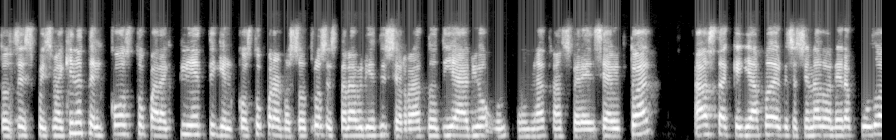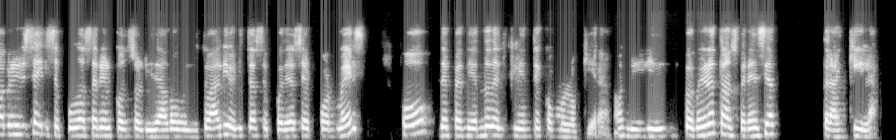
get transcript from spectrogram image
Entonces, pues imagínate el costo para el cliente y el costo para nosotros estar abriendo y cerrando diario una transferencia virtual hasta que ya modernización aduanera pudo abrirse y se pudo hacer el consolidado virtual y ahorita se puede hacer por mes o dependiendo del cliente como lo quiera. ¿no? Y por una transferencia tranquila.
